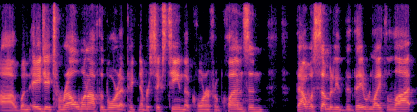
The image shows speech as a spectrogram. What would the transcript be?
Uh, when AJ Terrell went off the board at pick number 16, the corner from Clemson, that was somebody that they liked a lot.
